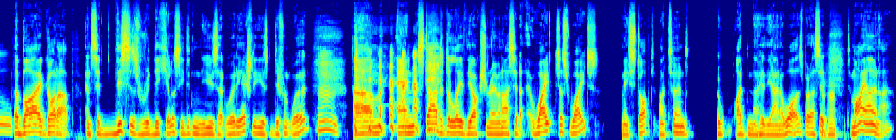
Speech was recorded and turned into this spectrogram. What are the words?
The buyer got up and said, This is ridiculous. He didn't use that word. He actually used a different word mm. um, and started to leave the auction room. And I said, Wait, just wait. And he stopped. I turned, I didn't know who the owner was, but I said, mm-hmm. To my owner,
